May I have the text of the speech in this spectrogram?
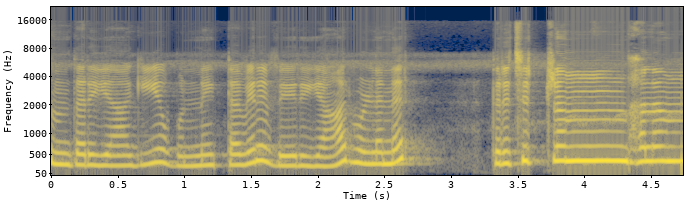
சுந்தரியாகிய உன்னை தவிர வேறு யார் உள்ளனர்? திருச்சிற்றம்பலம்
